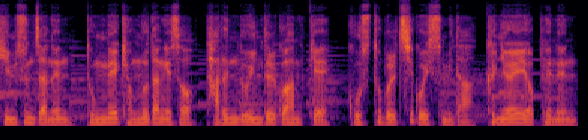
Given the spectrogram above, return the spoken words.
김순자는 동네 경로당에서 다른 노인들과 함께 고스톱을 치고 있습니다. 그녀의 옆에는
